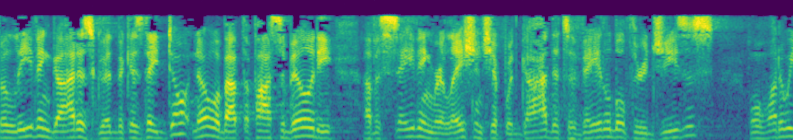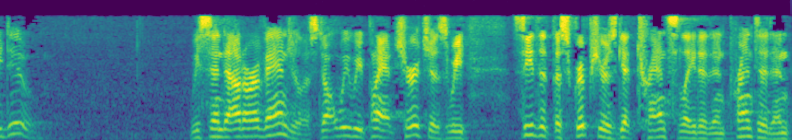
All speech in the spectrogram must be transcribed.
believing God is good because they don't know about the possibility of a saving relationship with God that's available through Jesus, well, what do we do? We send out our evangelists, don't we? We plant churches. We see that the scriptures get translated and printed, and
